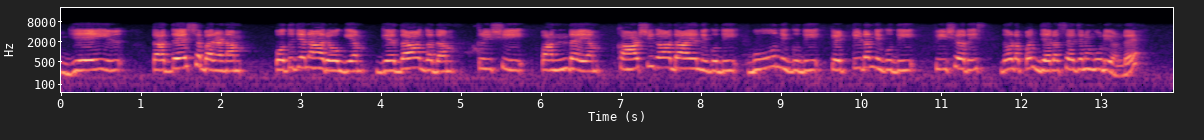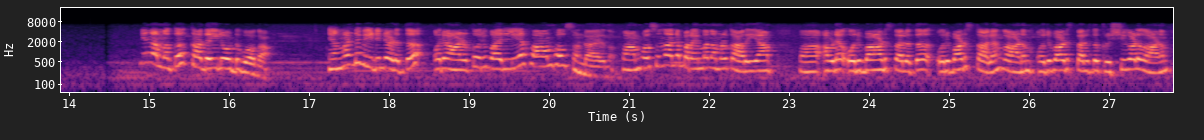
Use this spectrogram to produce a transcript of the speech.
ജയിൽ തദ്ദേശ ഭരണം പൊതുജനാരോഗ്യം ഗതാഗതം കൃഷി പന്തയം കാർഷികാദായ നികുതി ഭൂനികുതി കെട്ടിട നികുതി ഫിഷറീസ് ഇതോടൊപ്പം ജലസേചനം കൂടിയുണ്ട്. ഇനി നമുക്ക് കഥയിലോട്ട് പോകാം. ഞങ്ങളുടെ വീടിന്റെ അടുത്ത് ഒരാൾക്ക് ഒരു വലിയ ഫാം ഹൗസ് ഉണ്ടായിരുന്നു. ഫാം ഹൗസ് എന്ന് തന്നെ പറയുമ്പോൾ നമ്മൾക്ക് അറിയാം അവിടെ ഒരുപാട് സ്ഥലത്ത് ഒരുപാട് സ്ഥലം കാണും ഒരുപാട് സ്ഥലത്ത് കൃഷികൾ കാണും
